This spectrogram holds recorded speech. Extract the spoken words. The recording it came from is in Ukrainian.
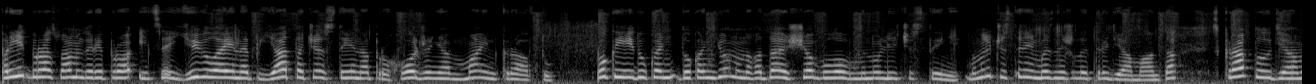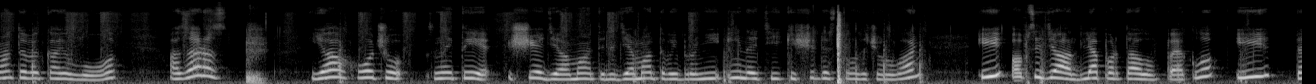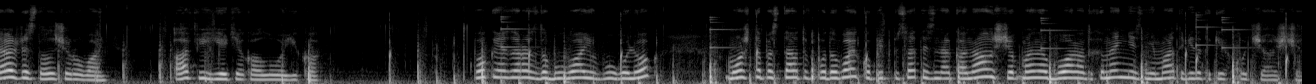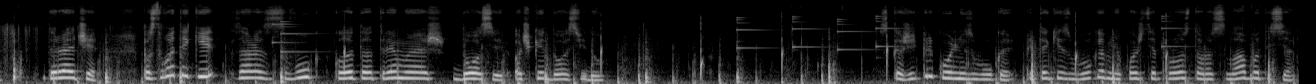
Привіт, бро, з вами Деріпро, і це ювілейна п'ята частина проходження Майнкрафту. Поки я йду до каньйону, нагадаю, що було в минулій частині. В минулій частині ми знайшли три діаманта, скрафтили діамантове кайло. А зараз я хочу знайти ще діаманти для діамантової броні і не тільки ще для стола зачарувань. І обсидіан для порталу в пекло, і теж для стола зачарувань. Офігеть, яка логіка. Поки я зараз добуваю вугольок, можете поставити вподобайку, підписатись на канал, щоб в мене було натхнення знімати відео таких почаще. До речі, послухайте, який зараз звук, коли ти отримуєш досвід, очки досвіду. Скажіть прикольні звуки. Під такі звуки мені хочеться просто розслабитися.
